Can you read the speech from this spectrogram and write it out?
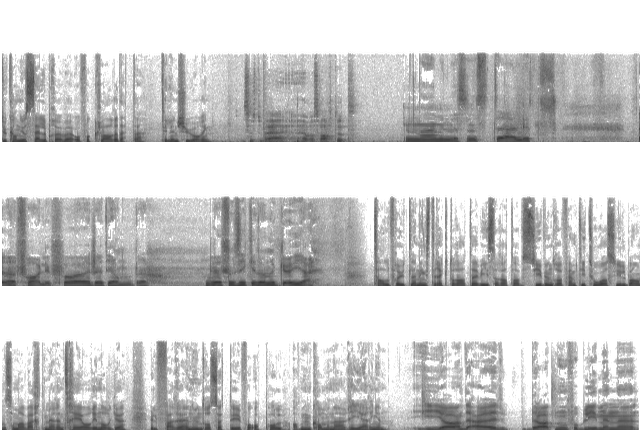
du kan jo selv prøve å forklare dette til en 20-åring. Syns du det høres rart ut? Nei, men jeg syns det er litt uh, farlig for de andre. Jeg syns ikke det er noe gøy, jeg. Tall fra Utlendingsdirektoratet viser at av 752 asylbarn som har vært mer enn tre år i Norge, vil færre enn 170 få opphold av den kommende regjeringen. Ja, det er bra at noen får bli, men eh,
